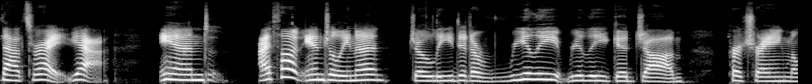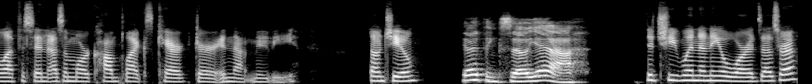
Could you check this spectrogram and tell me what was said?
That's right, yeah. And I thought Angelina Jolie did a really, really good job portraying Maleficent as a more complex character in that movie. Don't you? Yeah, I think so, yeah. Did she win any awards, Ezra?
